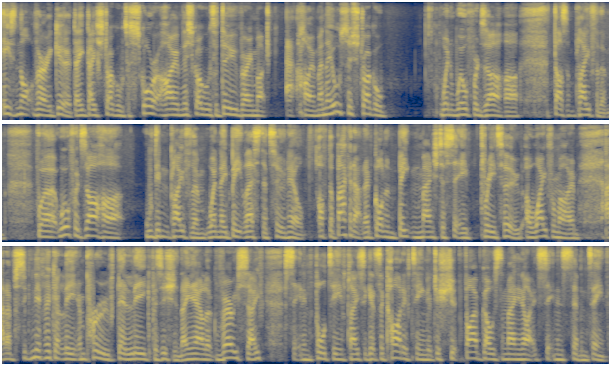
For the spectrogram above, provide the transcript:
is not very good. They they struggle to score at home. They struggle to do very much at home, and they also struggle when Wilfried Zaha doesn't play for them. Where Wilfried Zaha didn't play for them when they beat Leicester 2 0. Off the back of that, they've gone and beaten Manchester City 3 2 away from home and have significantly improved their league position. They now look very safe, sitting in 14th place against a Cardiff team that just shipped five goals to Man United, sitting in 17th.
